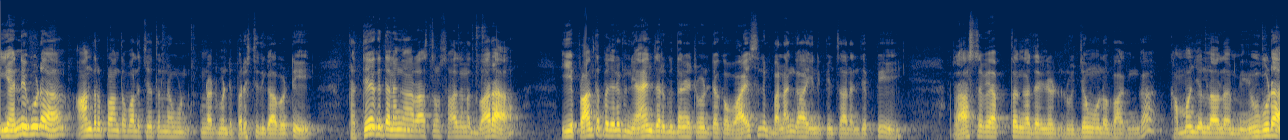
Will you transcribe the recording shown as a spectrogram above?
ఇవన్నీ కూడా ఆంధ్ర ప్రాంతం వాళ్ళ చేతుల్లో ఉన్నటువంటి పరిస్థితి కాబట్టి ప్రత్యేక తెలంగాణ రాష్ట్రం సాధన ద్వారా ఈ ప్రాంత ప్రజలకు న్యాయం జరుగుద్దనేటువంటి ఒక వాయిస్ని బలంగా వినిపించాలని చెప్పి రాష్ట్ర వ్యాప్తంగా జరిగినటువంటి ఉద్యమంలో భాగంగా ఖమ్మం జిల్లాలో మేము కూడా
